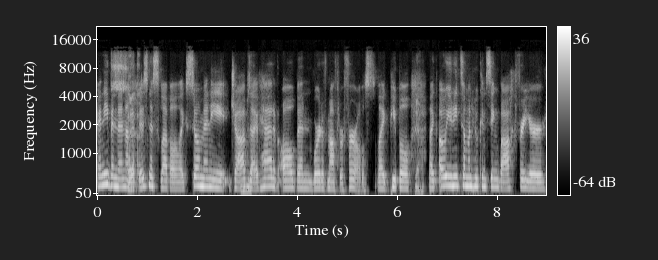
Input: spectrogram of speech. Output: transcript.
And even then on the business level, like so many jobs mm-hmm. I've had have all been word of mouth referrals. Like people yeah. like, oh, you need someone who can sing Bach for your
